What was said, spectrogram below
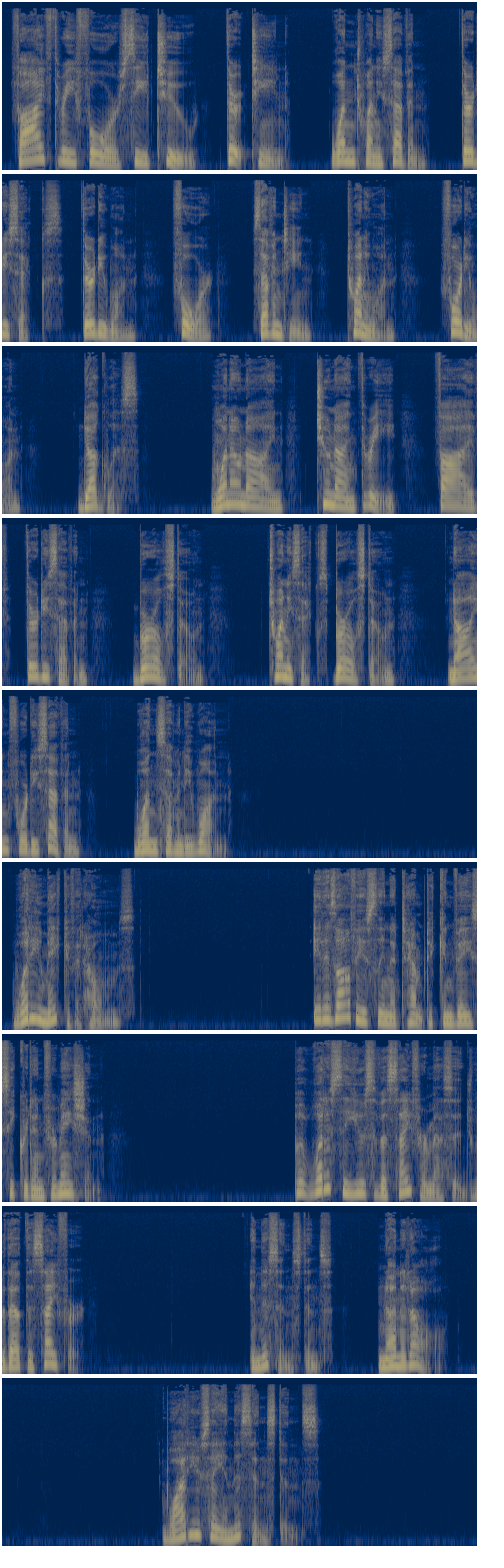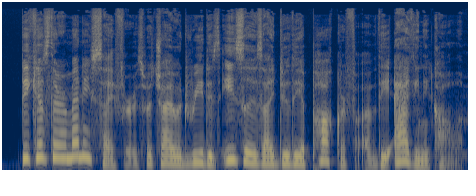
534C2, 13, 127, 36, 31, 4, 17, 21, 41, Douglas, 109, 293, 5, 37, Birlstone, 26, Birlstone, 947, 171. What do you make of it, Holmes? It is obviously an attempt to convey secret information. But what is the use of a cipher message without the cipher? In this instance, none at all. Why do you say in this instance? Because there are many ciphers which I would read as easily as I do the Apocrypha of the agony column.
